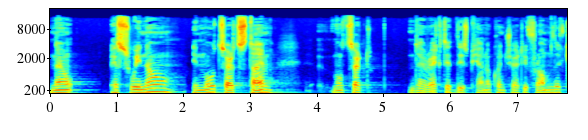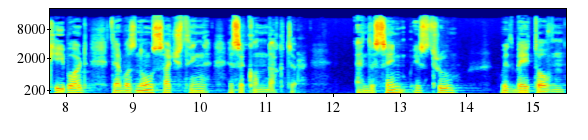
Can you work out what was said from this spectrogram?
Now, as we know, in Mozart's time, Mozart directed this piano concerti from the keyboard, there was no such thing as a conductor. And the same is true with Beethoven.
